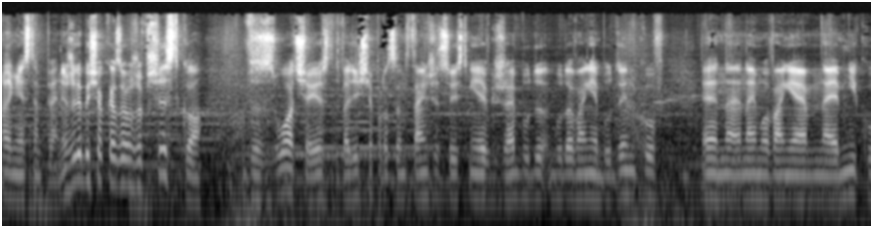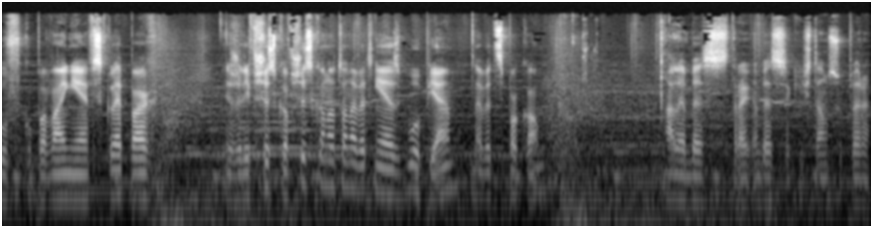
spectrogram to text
Ale nie jestem pewien. Jeżeli by się okazało, że wszystko w złocie jest 20% tańsze, co istnieje w grze, budu- budowanie budynków, e, na- najmowanie najemników, kupowanie w sklepach. Jeżeli wszystko, wszystko, no to nawet nie jest głupie, nawet spoko. Ale bez, bez jakichś tam super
